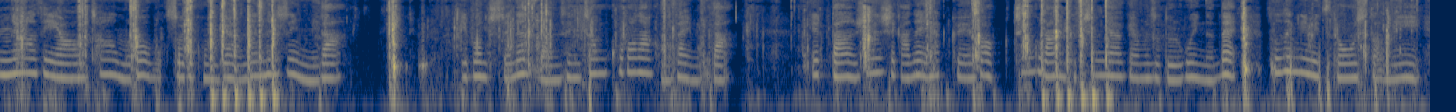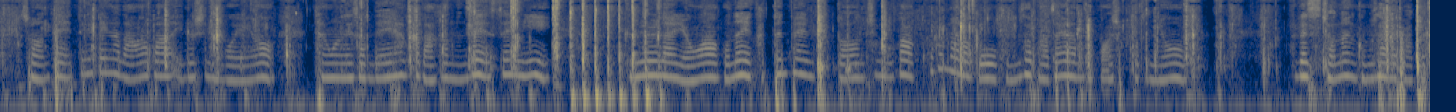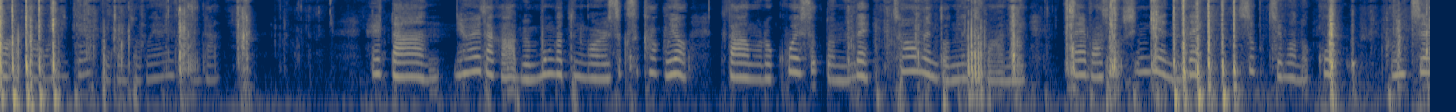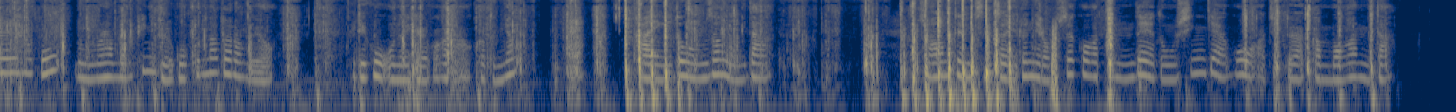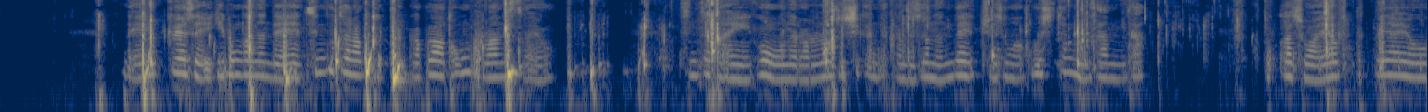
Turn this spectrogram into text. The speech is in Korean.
안녕하세요. 처음으로 목소리 공개하는 혜수입니다. 이번 주제는 난생처음 코로나 검사입니다. 일단 쉬는 시간에 학교에서 친구랑 급식 이야기 하면서 놀고 있는데 선생님이 들어오시더니 저한테 땡땡아 나와봐 이러시는 거예요. 당황해서 네 하고 나갔는데 쌤이 금요일날 영어학원에 같은 타임 듣던 친구가 코로나라고 검사 받아야 한다고 하셨거든요. 그래서 저는 검사를 받으러 아빠와 함께 보건소로 향했습니다. 일단 혀에다가 면봉 같은 걸 쓱쓱 하고요. 그 다음으로 코에 쓱 넣는데 처음엔 넣는 게 많이 짧아서 신기했는데 쑥 집어넣고 움찔하고 눈물 한번 핑 들고 끝나더라고요. 그리고 오늘 결과가 나왔거든요. 다행히도 음성입니다. 저한테는 진짜 이런 일 없을 것 같았는데 너무 신기하고 아직도 약간 멍합니다. 네, 학교에서 애기봉 가는데 친구들하고 붙을까봐 너무 불안했어요. 진짜 다행이고 오늘 업로드 시간 약간 늦었는데 죄송하고 시청 감사합니다. 구독과 좋아요 부탁드려요.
